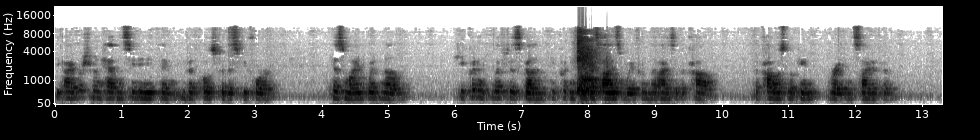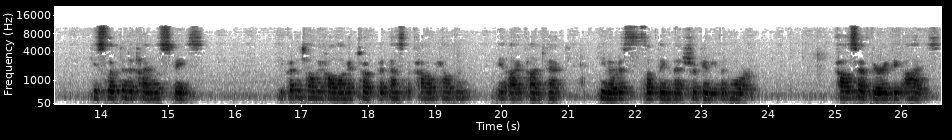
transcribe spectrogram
The Irishman hadn't seen anything even close to this before. His mind went numb. He couldn't lift his gun. He couldn't take his eyes away from the eyes of the cow. The cow was looking right inside of him. He slipped into timeless space. He couldn't tell me how long it took, but as the cow held him in eye contact, he noticed something that shook him even more. Cows have very big eyes.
